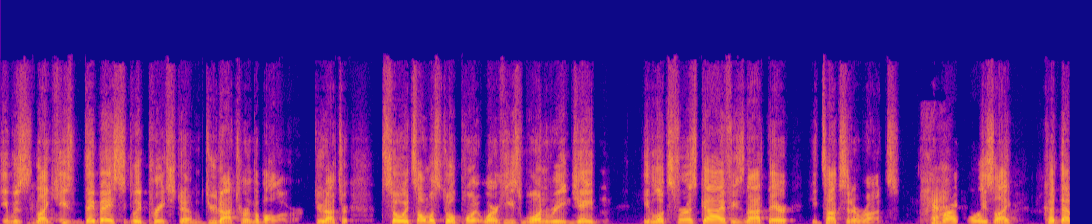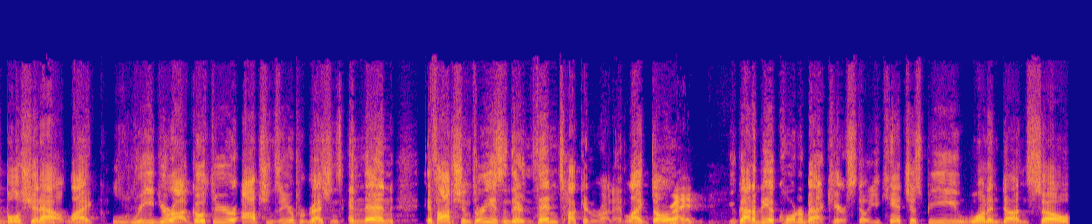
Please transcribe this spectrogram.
he was like he's they basically preached to him, do not turn the ball over. Do not turn. So it's almost to a point where he's one read Jayden. He looks for his guy. If he's not there, he tucks it and runs. And Brian Kelly's like, cut that bullshit out. Like, read your go through your options and your progressions, and then if option three isn't there, then tuck and run it. Like, don't Right. You got to be a quarterback here still. You can't just be one and done. So,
